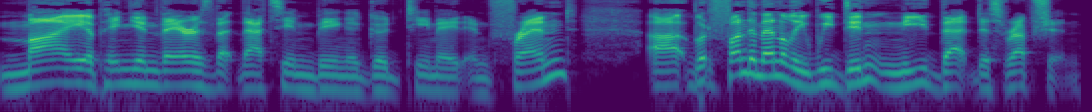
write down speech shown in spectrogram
My opinion there is that that's him being a good teammate and friend. Uh, but fundamentally, we didn't need that disruption.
